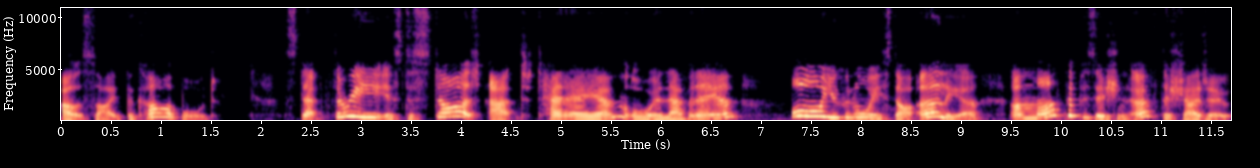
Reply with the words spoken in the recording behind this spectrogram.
outside the cardboard. Step 3 is to start at 10 a.m. or 11 a.m. or you can always start earlier and mark the position of the shadow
